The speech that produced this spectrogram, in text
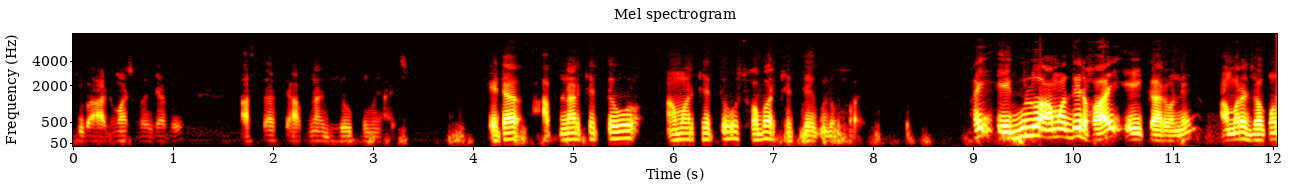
কিংবা আট মাস হয়ে যাবে, আস্তে আস্তে আপনার ভিউ কমে আসবে। এটা আপনার ক্ষেত্রেও, আমার ক্ষেত্রেও, সবার ক্ষেত্রে এগুলো হয়। ভাই, এগুলো আমাদের হয় এই কারণে আমরা যখন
